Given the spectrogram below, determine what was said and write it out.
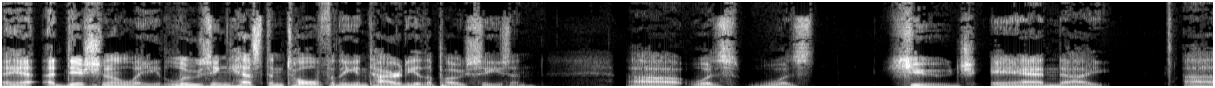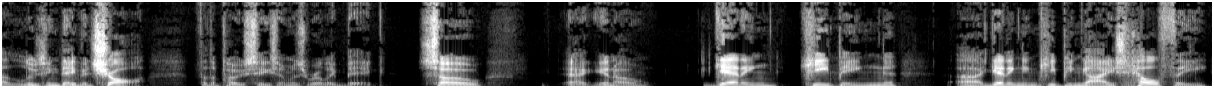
Uh, additionally, losing Heston Tole for the entirety of the postseason uh, was was huge, and uh, uh losing David Shaw for the postseason was really big. So, uh, you know, getting, keeping, uh, getting and keeping guys healthy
